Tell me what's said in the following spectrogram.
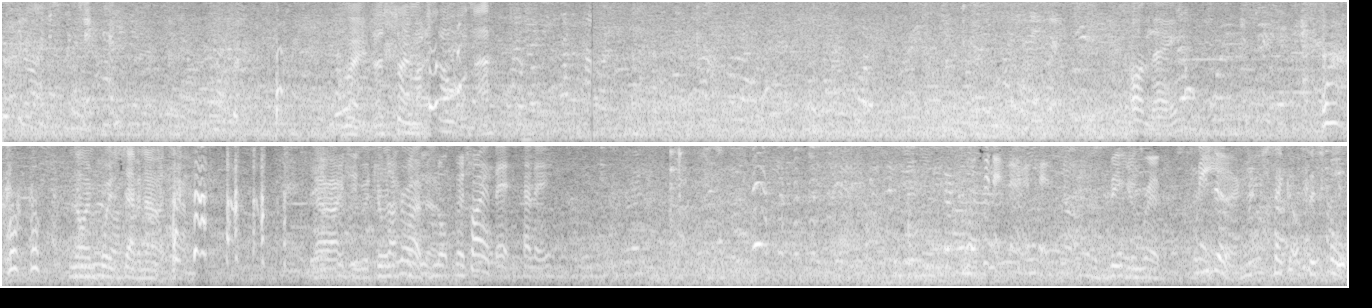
Just gonna finish my chicken. Wait, there's so much salt on there. Aren't they? 9.7 out of 10. no, actually, would you want to try a bit? Try a bit, Kelly. What's in it though if it's not It's vegan rib. meat? doing? Let me just take it off this fork.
